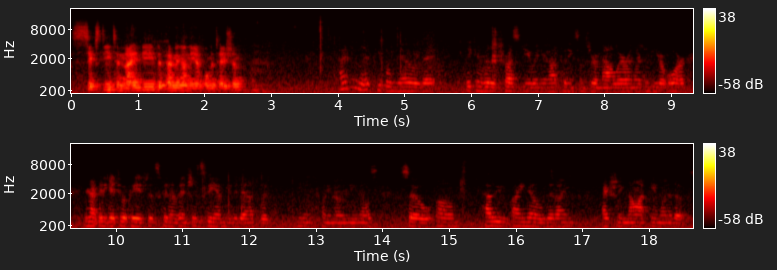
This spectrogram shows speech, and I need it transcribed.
sixty to ninety, depending on the implementation. How do you let people know that they can really trust you and you're not putting some sort of malware on their computer, or you're not gonna get to a page that's gonna eventually spam you to death with, you know, twenty million emails? So, um, how do I know that I'm actually not in one of those?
